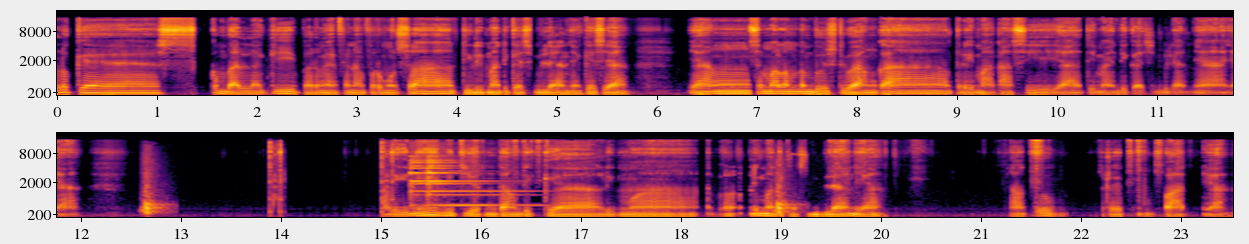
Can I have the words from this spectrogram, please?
Halo guys, kembali lagi bareng Evena Formosa di 539 ya guys ya. Yang semalam tembus dua angka, terima kasih ya di main 39 nya ya. Kali ini video tentang 35 539 ya. 1 strip 4 ya.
